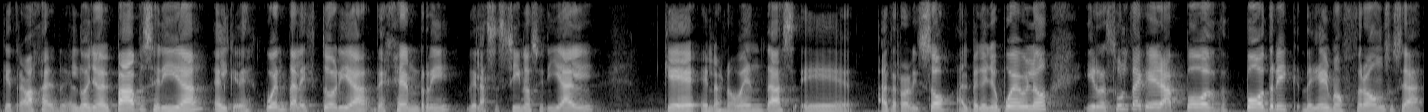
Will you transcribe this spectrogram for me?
que trabaja, en- el dueño del pub sería el que les cuenta la historia de Henry, del asesino serial que en los noventas eh, aterrorizó al pequeño pueblo y resulta que era Pod, Podrick de Game of Thrones, o sea,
